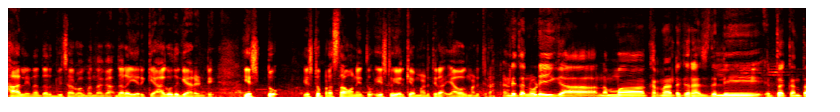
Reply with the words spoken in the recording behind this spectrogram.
ಹಾಲಿನ ದರದ ವಿಚಾರವಾಗಿ ಬಂದಾಗ ದರ ಏರಿಕೆ ಆಗೋದು ಗ್ಯಾರಂಟಿ. ಎಷ್ಟು ಎಷ್ಟು ಪ್ರಸ್ತಾವನೆ ಇತ್ತು ಎಷ್ಟು ಏರಿಕೆ ಮಾಡ್ತೀರಾ ಯಾವಾಗ ಮಾಡ್ತೀರಾ? ಖಂಡಿತ ನೋಡಿ ಈಗ ನಮ್ಮ ಕರ್ನಾಟಕ ರಾಜ್ಯದಲ್ಲಿ ಇರ್ತಕ್ಕಂಥ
